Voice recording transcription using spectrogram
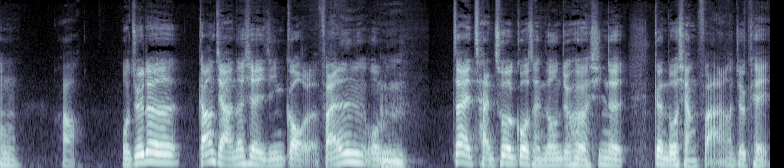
嗯，好，我觉得刚讲的那些已经够了。反正我们嗯在产出的过程中就会有新的、更多想法，然后就可以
